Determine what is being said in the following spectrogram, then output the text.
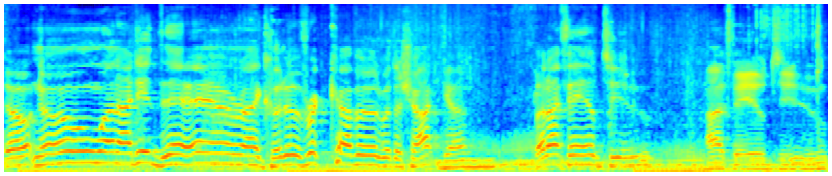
Don't know what I did there. I could have recovered with a shotgun, but I failed to. I failed to.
